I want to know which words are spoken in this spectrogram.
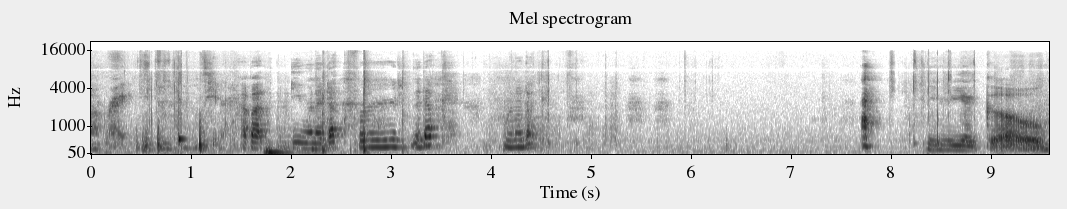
All right. Here. How about you want a duck for the duck? You want a duck? There you go.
